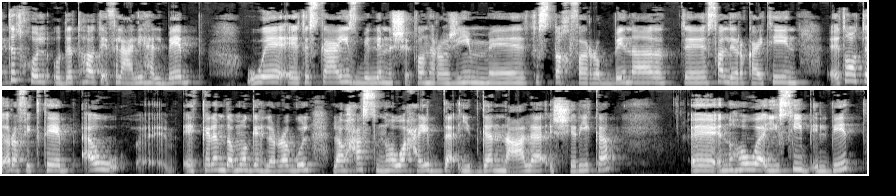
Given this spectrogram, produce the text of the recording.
تدخل أوضتها تقفل عليها الباب وتستعيذ بالله من الشيطان الرجيم تستغفر ربنا تصلي ركعتين تقعد تقرأ في كتاب أو الكلام ده موجه للرجل لو حس إن هو هيبدأ يتجن على الشريكة إن هو يسيب البيت.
